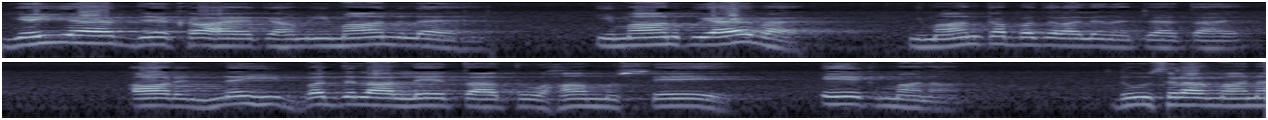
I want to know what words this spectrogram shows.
یہی عیب دیکھا ہے کہ ہم ایمان لے ہیں۔ ایمان کوئی عیب ہے؟ ایمان کا بدلہ لینا چاہتا ہے۔ اور نہیں بدلہ لیتا تو ہم سے ایک معنی، دوسرا معنی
